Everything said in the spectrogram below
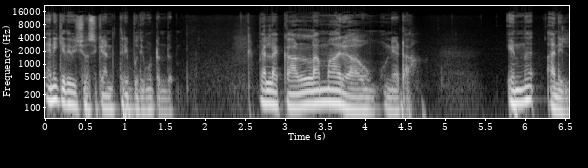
എനിക്കിത് വിശ്വസിക്കാൻ ഇത്തിരി ബുദ്ധിമുട്ടുണ്ട്. വല്ല കള്ളന്മാരാവും ഉണ്ണിയേട്ടാ. എന്ന് അനിൽ.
